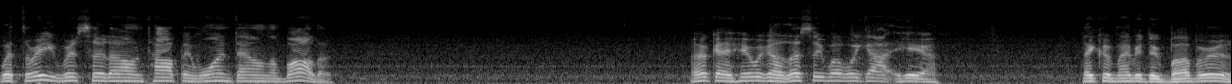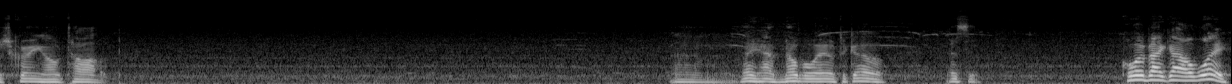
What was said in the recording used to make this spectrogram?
with three wristed on top and one down the bottom. Okay, here we go. Let's see what we got here. They could maybe do bubble or screen on top. Uh, they have nowhere to go. That's it. Quarterback got away.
